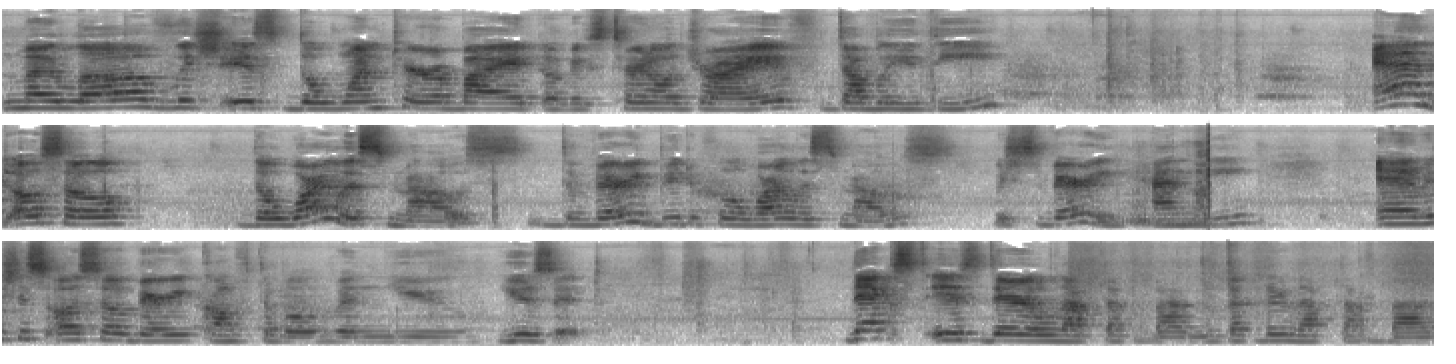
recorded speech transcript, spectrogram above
my love which is the one terabyte of external drive WD and also the wireless mouse the very beautiful wireless mouse which is very handy and which is also very comfortable when you use it. Next is their laptop bag. Look at their laptop bag.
